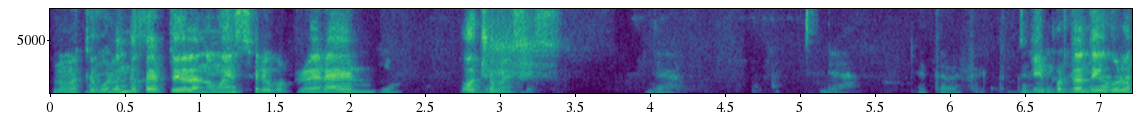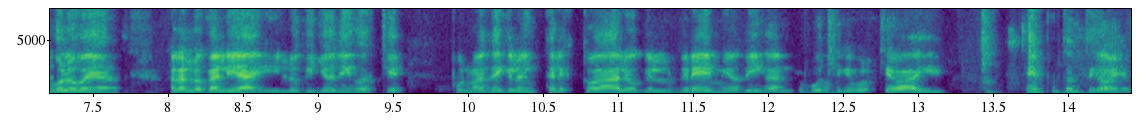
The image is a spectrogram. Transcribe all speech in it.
no me estoy Ah, burlando, Javier, estoy hablando muy en serio por primera vez en ocho meses. Ya. Ya. Está perfecto. Pensé Es importante que ya- Colo Colo vaya a la localidad y lo que yo digo es que por más de que los intelectuales o que el gremio digan, pucha, que por qué va ahí, es importante que vaya.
